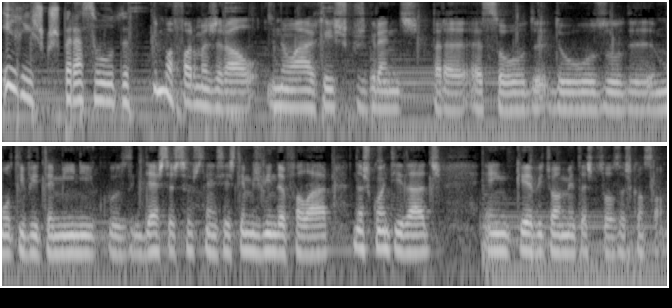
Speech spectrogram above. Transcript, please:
e riscos para a saúde? De uma forma geral, não há riscos grandes para a saúde do uso de multivitamínicos e destas substâncias temos vindo a falar nas quantidades em que habitualmente as pessoas as consomem.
